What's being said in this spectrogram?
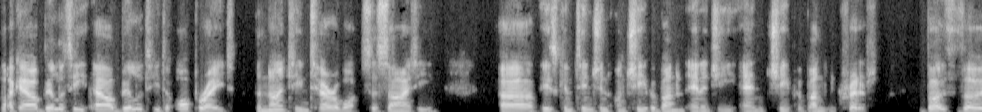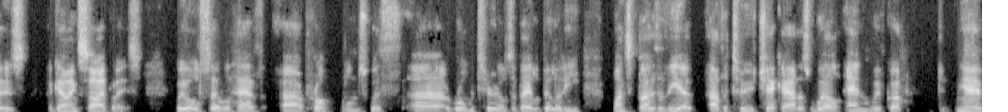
Like our ability, our ability to operate the 19 terawatt society uh, is contingent on cheap abundant energy and cheap abundant credit. Both those are going sideways. We also will have uh, problems with uh, raw materials availability once both of the uh, other two check out as well, and we've got you know,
